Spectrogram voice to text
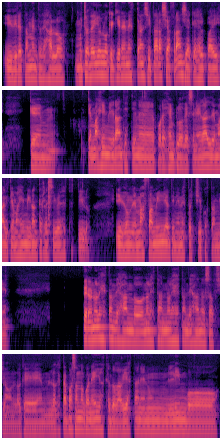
y directamente dejarlos. Muchos de ellos lo que quieren es transitar hacia Francia, que es el país que, que más inmigrantes tiene, por ejemplo, de Senegal, de Mali, que más inmigrantes recibe de este estilo y donde más familia tienen estos chicos también. Pero no les están dejando, no les están, no les están dejando esa opción. Lo que, lo que está pasando con ellos es que todavía están en un limbo,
